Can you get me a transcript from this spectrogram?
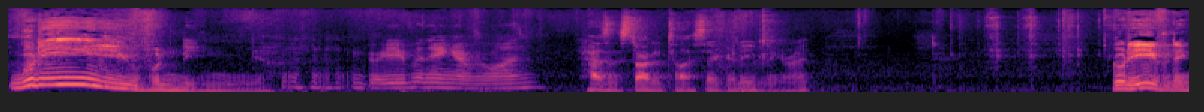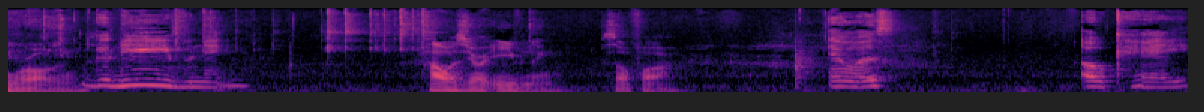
Good evening. Good evening, everyone. Hasn't started till I say good evening, right? Good evening, Roland. Good evening. How was your evening so far? It was okay.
